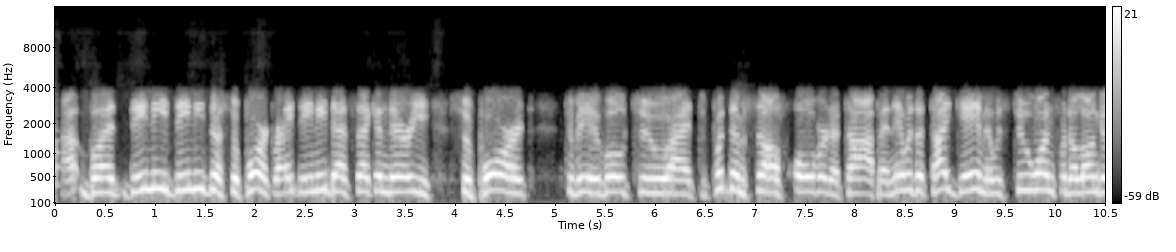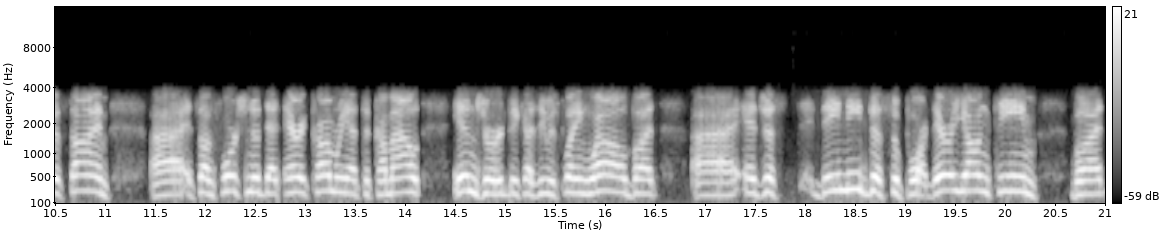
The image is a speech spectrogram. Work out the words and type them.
Uh, but they need they need the support, right? They need that secondary support to be able to uh, to put themselves over the top. And it was a tight game. It was two one for the longest time. Uh, it's unfortunate that Eric Comrie had to come out injured because he was playing well, but uh, it just they need the support. They're a young team, but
